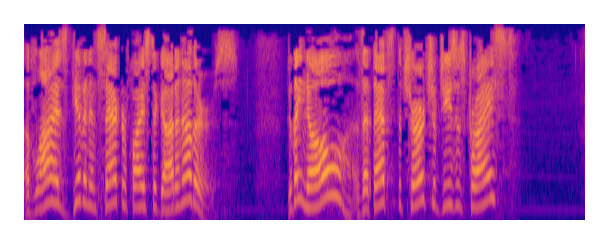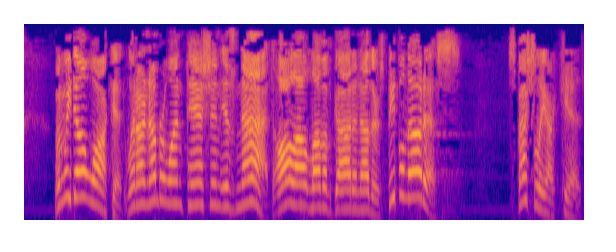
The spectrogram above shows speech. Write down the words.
of lives given in sacrifice to God and others? Do they know that that's the church of Jesus Christ? When we don't walk it, when our number one passion is not all out love of God and others, people notice, especially our kids.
